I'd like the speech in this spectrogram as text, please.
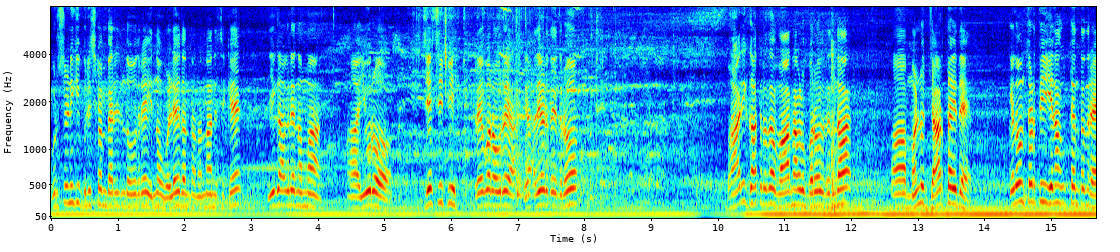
ಗುರ್ಸಣಿಗೆ ಬ್ರಿಜ್ಕಂಬ್ಯಾರದಿಂದ ಹೋದರೆ ಇನ್ನೂ ಒಳ್ಳೆಯದಂತ ನನ್ನ ಅನಿಸಿಕೆ. ಈಗಾಗಲೇ ನಮ್ಮ ಇವರು ಜೆ ಸಿ ಪಿ ಡ್ರೈವರ್ ಅವರೇ ಅದೇ ಹೇಳ್ತಾ ಇದ್ರು. ಭಾರಿ ಗಾತ್ರದ ವಾಹನಗಳು ಬರೋದ್ರಿಂದ ಮಣ್ಣು ಜಾರ್ತಾ ಇದೆ. ಕೆಲವೊಂದು ಸರ್ತಿ ಏನಾಗುತ್ತೆ ಅಂತಂದರೆ,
